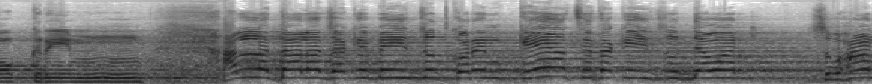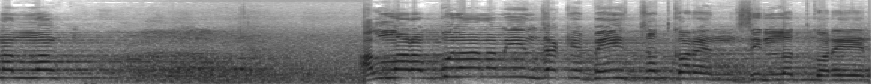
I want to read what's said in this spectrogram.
মুকরিম। আল্লাহ তাআলা যাকে বেইজ্জত করেন, কে আছে তাকে ইজ্জত দেওয়ার? সুবহানাল্লাহ। আল্লাহ আল্লাহ রব্বুল আলমিন যাকে বেইজ্জত করেন, জিল্লত করেন,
